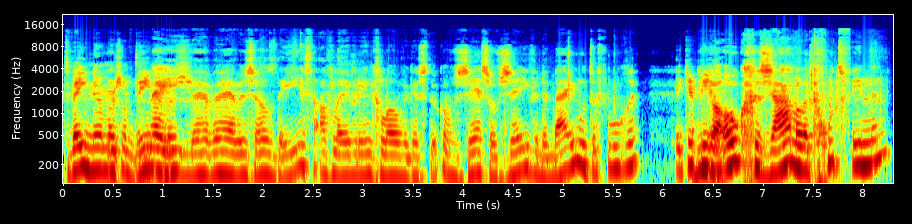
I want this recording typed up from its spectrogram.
twee nummers of drie nee, nummers. we hebben, we hebben zelfs de eerste aflevering geloof ik een stuk of zes of zeven erbij moeten voegen. Ik heb, Die hier we ook gezamenlijk goed vinden.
